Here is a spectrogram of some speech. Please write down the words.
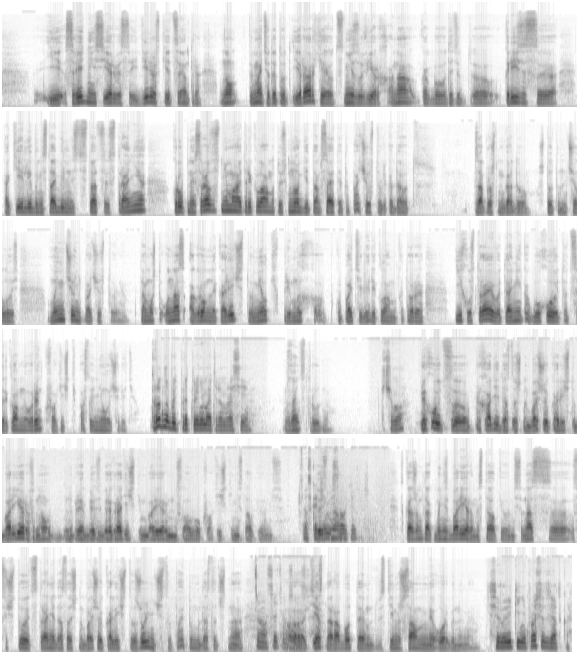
и средние сервисы, и дилерские центры. Но, понимаете, вот эта вот иерархия вот снизу вверх, она как бы вот эти э, кризисы, какие-либо нестабильности ситуации в стране, крупные сразу снимают рекламу, то есть многие там сайты это почувствовали, когда вот за прошлом году что-то началось, мы ничего не почувствовали. Потому что у нас огромное количество мелких прямых э, покупателей рекламы, которые их устраивают, и они как бы уходят вот с рекламного рынка фактически в последнюю очередь. Трудно быть предпринимателем в России? Знаете, трудно. Почему? Приходится проходить достаточно большое количество барьеров, но, например, с бюрократическим барьером мы, слава богу, фактически не сталкиваемся. А с какими сталкиваетесь? Скажем так, мы не с барьерами сталкиваемся. У нас э, существует в стране достаточно большое количество жульничества, поэтому мы достаточно а, вот этим, э, тесно работаем с теми же самыми органами. Силовики не просят взятку?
